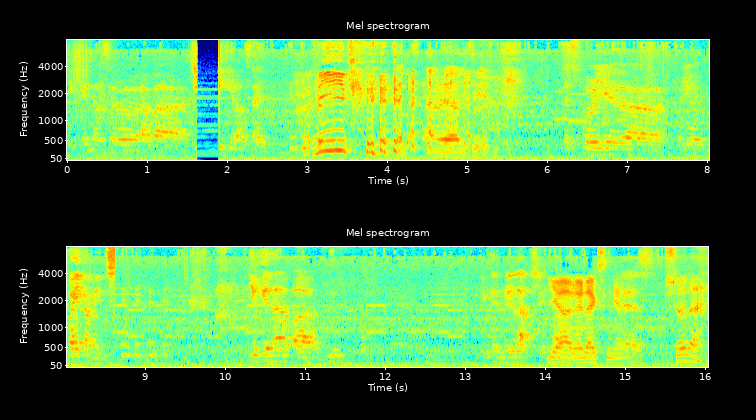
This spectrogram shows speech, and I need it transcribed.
you can also have a G outside. Beep. And reality. That's for your uh, for your vitamins. You can have a good. You can relax your. ya body. relaxing ya. Yes. Şöyle.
